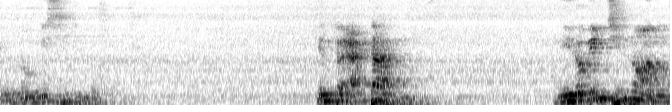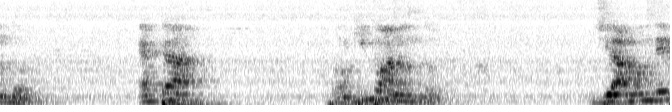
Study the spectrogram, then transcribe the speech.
এগুলো মিশ্রিত। কিন্তু একটা নিরবিচ্ছিন্ন আনন্দ, একটা প্রকৃত আনন্দ, যে আনন্দের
